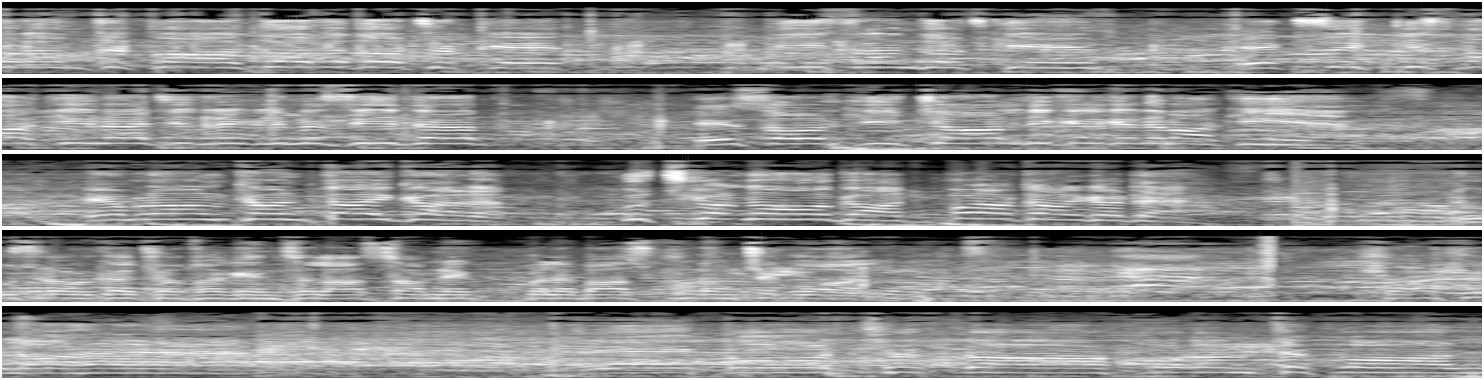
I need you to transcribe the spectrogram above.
खुरम चकवाल, दो में दो छक्के। तीस रन दो चुके हैं। एक सौ इक्कीस बाकी मैच जीतने के लिए मजीद है इस ओवर की चार निकल के बाकी हैं। इमरान खान टाइगर, कुछ करना होगा, बड़ा टारगेट है। दूसरा ओवर का चौथा गेंद चला सामने बल्लेबाज खुरम चकवाल। शॉट खेला है। खुरम चकवाल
